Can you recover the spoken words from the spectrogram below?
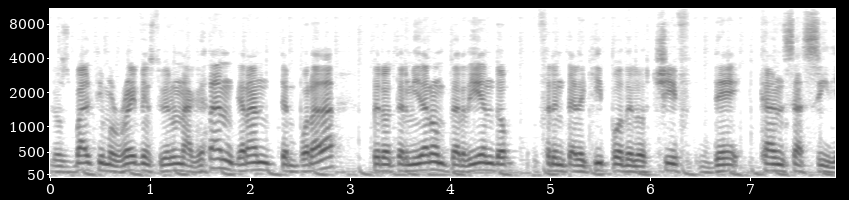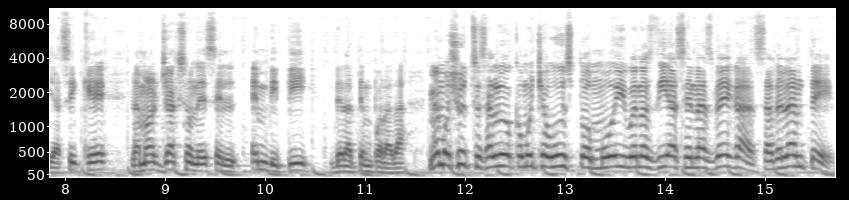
Los Baltimore Ravens tuvieron una gran, gran temporada pero terminaron perdiendo frente al equipo de los Chiefs de Kansas City. Así que Lamar Jackson es el MVP de la temporada. Memo Schutz, te saludo con mucho gusto. Muy buenos días en Las Vegas. Adelante.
